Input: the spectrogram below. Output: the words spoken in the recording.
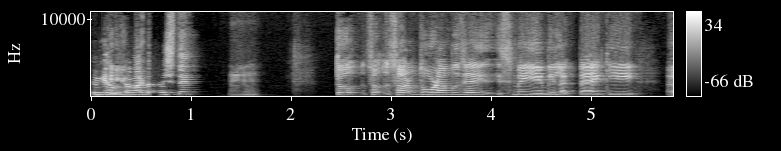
क्योंकि हम टमाटर बेचते हैं। तो सौरभ थोड़ा मुझे इसमें ये भी लगता है कि अ,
